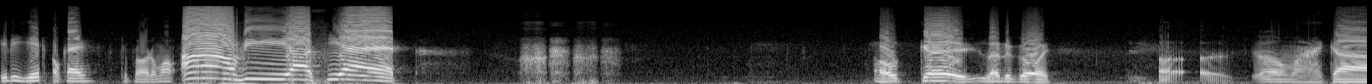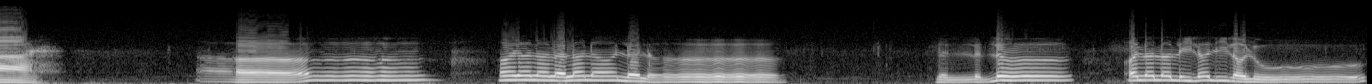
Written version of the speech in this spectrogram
EDZ ok. que programamos. ¡Había shit! okay, let it go. Uh, uh, oh my god. Uh, oh la la la la la la la. La la la. Oh la la li la li la lo.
